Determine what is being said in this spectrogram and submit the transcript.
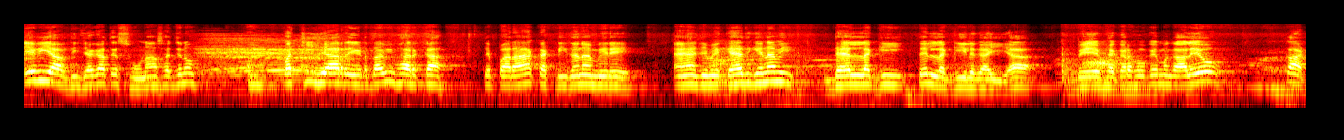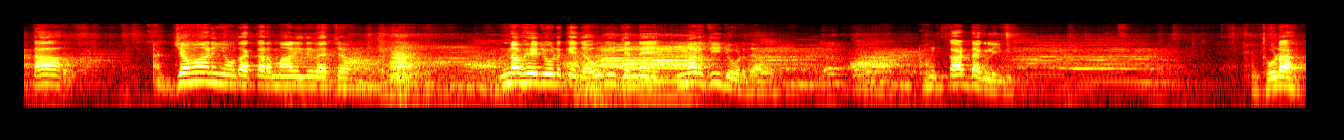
ਇਹ ਵੀ ਆਪਦੀ ਜਗ੍ਹਾ ਤੇ ਸੋਨਾ ਸੱਜਣੋ। 25000 ਰੇਟ ਦਾ ਵੀ ਫ਼ਰਕ ਆ, ਤੇ ਪਰ ਆ ਕੱਟੀ ਦਾ ਨਾ ਮੇਰੇ, ਐ ਜਿਵੇਂ ਕਹਿ ਦਈਏ ਨਾ ਵੀ ਦਿਲ ਲੱਗੀ ਤੇ ਲੱਗੀ ਲਗਾਈ ਆ। ਬੇਫਿਕਰ ਹੋ ਕੇ ਮੰਗਾ ਲਿਓ, ਘਾਟਾ ਜਮਾਂ ਨਹੀਂ ਆਉਂਦਾ ਕਰਮਾਂ ਵਾਲੀ ਦੇ ਵਿੱਚ। ਨਫੇ ਜੋੜ ਕੇ ਜਾਊਗੀ, ਜਿੰਨੇ ਮਰਜ਼ੀ ਜੋੜ ਜਾਵੇ। ਕੱਢ ਅਗਲੀ ਵੀ। ਥੋੜਾ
